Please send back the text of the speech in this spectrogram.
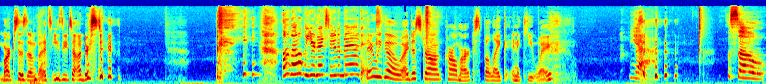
Marxism, but it's easy to understand. Oh that'll be your next animatic there we go. I just draw Karl Marx, but like in a cute way. Yeah. so,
